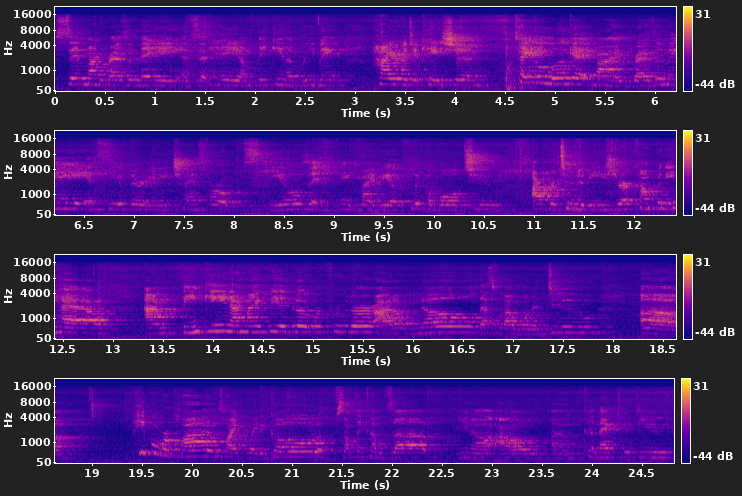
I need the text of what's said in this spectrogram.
sent my resume, and said, hey, I'm thinking of leaving higher education. Take a look at my resume and see if there are any transferable skills that you think might be applicable to opportunities your company have. I'm thinking I might be a good recruiter. I don't know. That's what I want to do. Um, people replied. It was like, way to go. If something comes up, you know, I'll um, connect with you.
